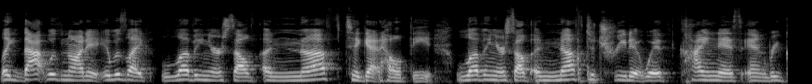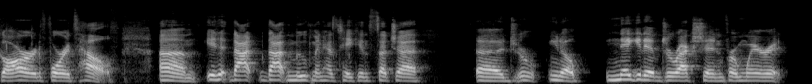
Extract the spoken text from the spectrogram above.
Like that was not it. It was like loving yourself enough to get healthy, loving yourself enough to treat it with kindness and regard for its health. Um, it, that, that movement has taken such a, uh, you know, negative direction from where it,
